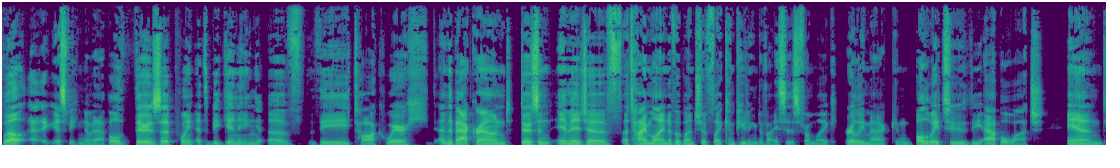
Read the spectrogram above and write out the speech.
Well, uh, speaking of Apple, there's a point at the beginning of the talk where, he, in the background, there's an image of a timeline of a bunch of like computing devices from like early Mac and all the way to the Apple Watch. And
